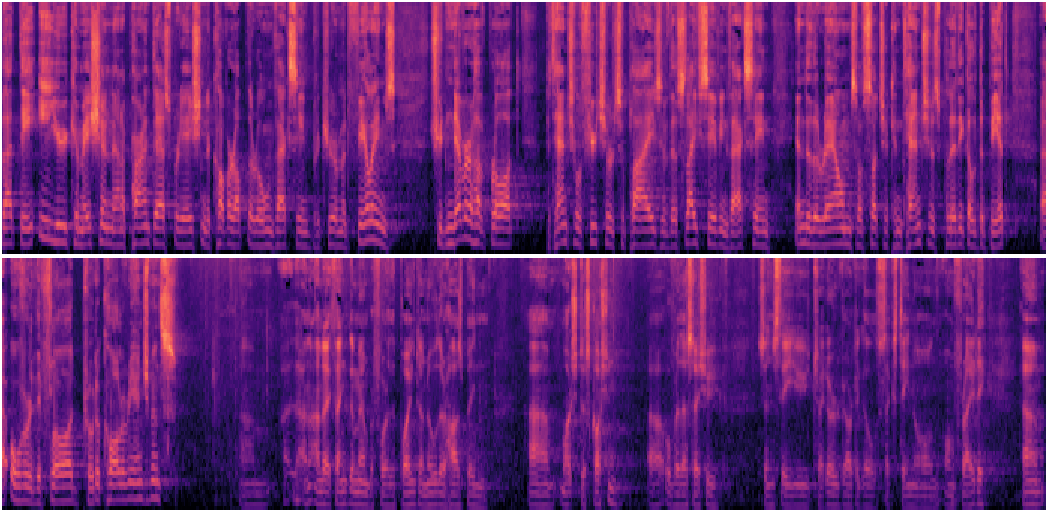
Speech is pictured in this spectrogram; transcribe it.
that the EU Commission, in apparent desperation to cover up their own vaccine procurement failings, should never have brought potential future supplies of this life saving vaccine into the realms of such a contentious political debate uh, over the flawed protocol arrangements? Um, and, and, I thank the member for the point. I know there has been um, much discussion uh, over this issue since the EU triggered Article 16 on, on Friday. Um,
